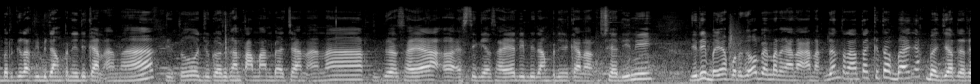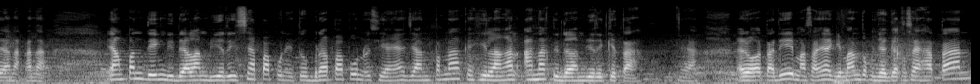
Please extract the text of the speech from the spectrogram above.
bergerak di bidang pendidikan anak gitu juga dengan taman bacaan anak juga saya e, S3 saya di bidang pendidikan anak usia dini. Jadi banyak bergaul memang dengan anak-anak dan ternyata kita banyak belajar dari anak-anak. Yang penting di dalam diri siapa pun itu berapapun usianya jangan pernah kehilangan anak di dalam diri kita Ya. Lalu tadi masanya gimana untuk menjaga kesehatan?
